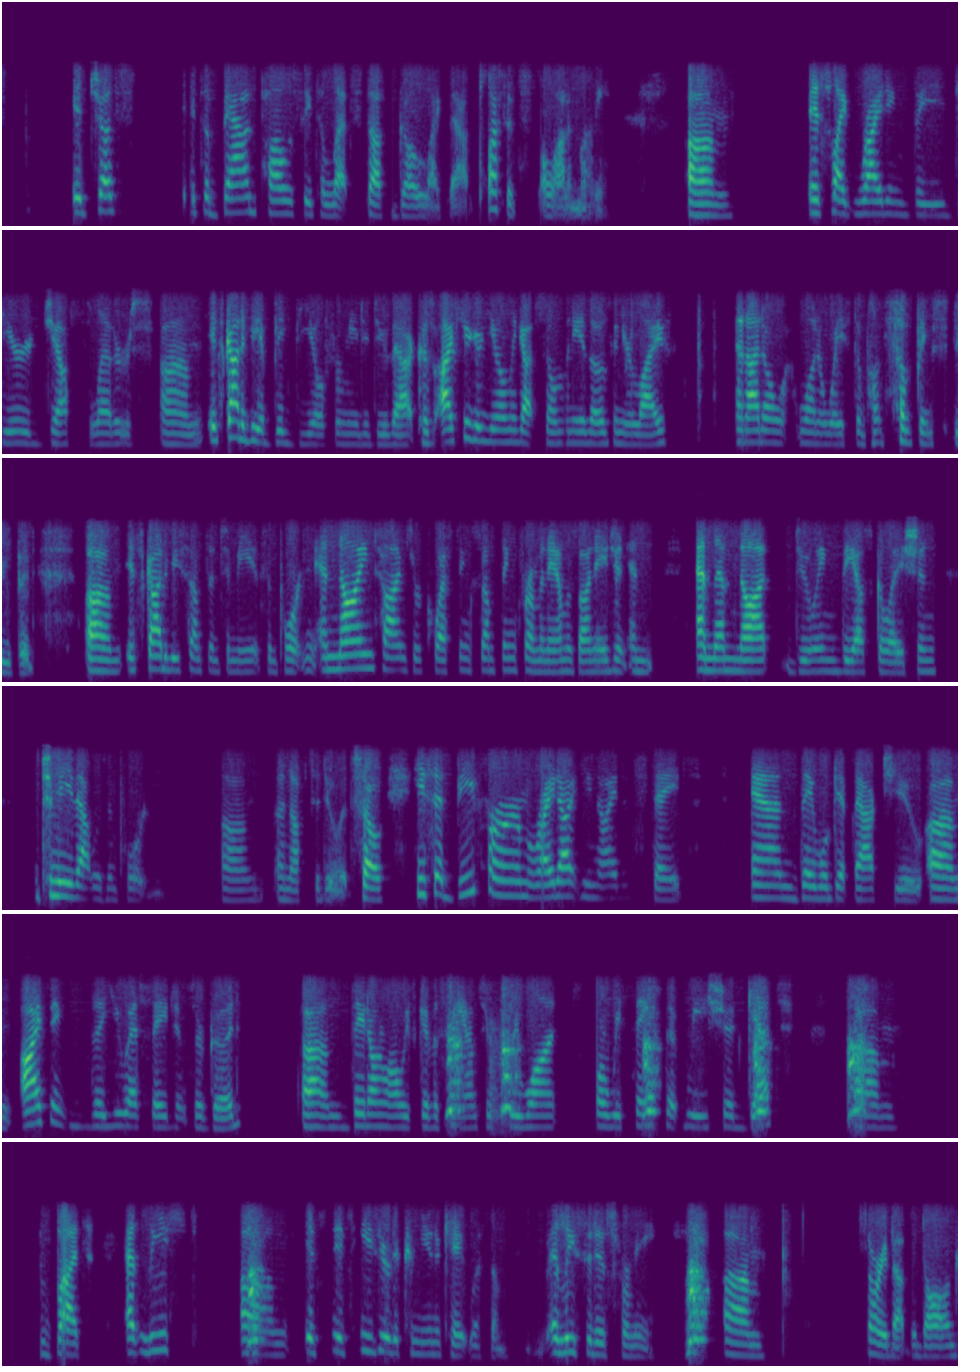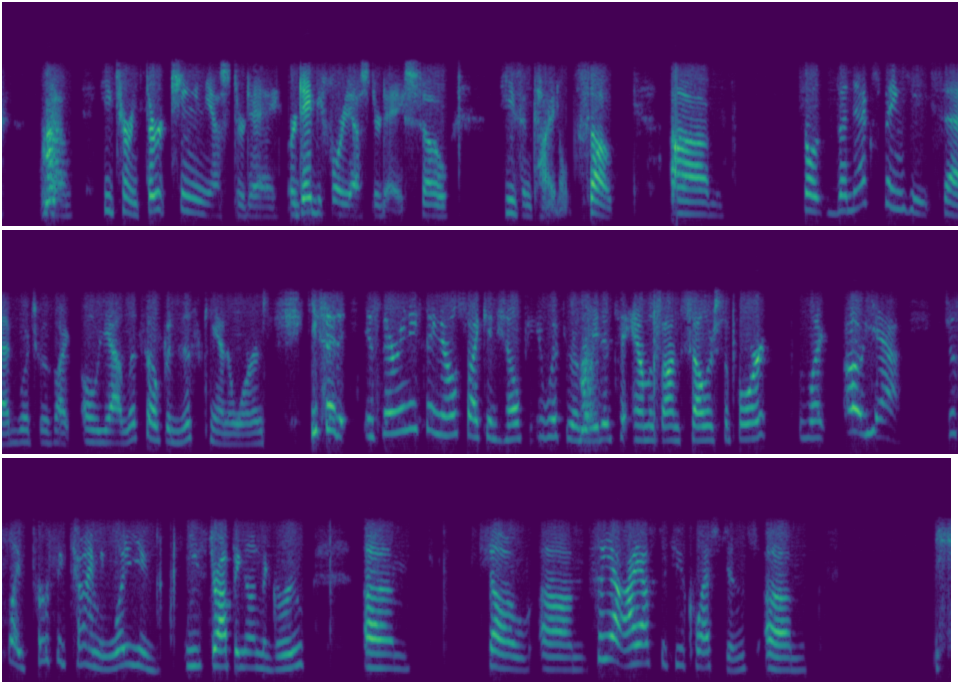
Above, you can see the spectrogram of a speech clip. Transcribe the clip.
it just it's a bad policy to let stuff go like that. Plus, it's a lot of money. Um, it's like writing the dear Jeff letters. Um, it's got to be a big deal for me to do that because I figure you only got so many of those in your life, and I don't want to waste them on something stupid. Um, it's got to be something to me. It's important. And nine times requesting something from an Amazon agent and and them not doing the escalation, to me that was important um, enough to do it. So he said, be firm, write out United States, and they will get back to you. Um, I think the U.S. agents are good. Um, they don't always give us the answers we want or we think that we should get, um, but at least um, it's it's easier to communicate with them. At least it is for me. Um, sorry about the dog. Um, he turned 13 yesterday or day before yesterday, so he's entitled. So, um, so the next thing he said, which was like, "Oh yeah, let's open this can of worms." He said, "Is there anything else I can help you with related to Amazon seller support?" I was like, "Oh yeah, just like perfect timing. What are you eavesdropping on the group?" Um, so, um, so yeah, I asked a few questions. Um,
